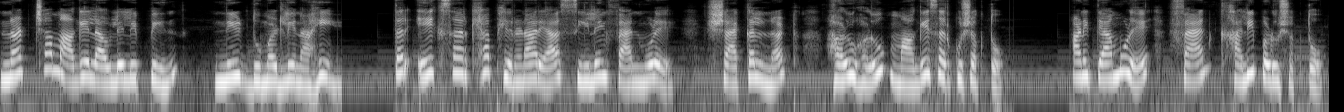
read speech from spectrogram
नटच्या मागे लावलेली पिन नीट दुमडली नाही तर एकसारख्या फिरणाऱ्या सीलिंग फॅनमुळे शॅकल नट हळूहळू मागे सरकू शकतो आणि त्यामुळे फॅन खाली पडू शकतो.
